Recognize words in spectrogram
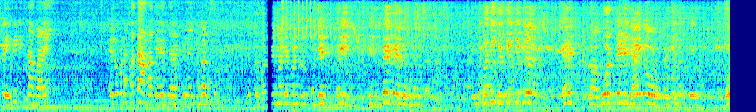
તો એવી રીતના અમારે હતા માટે વિનંતી કરશું. માટે પણ થોડુંક બજેટ કરી એ રિપેર કરે તો બધી ગતિ ક્યારેક બોટ લઈને જાય તો પછી બહુ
